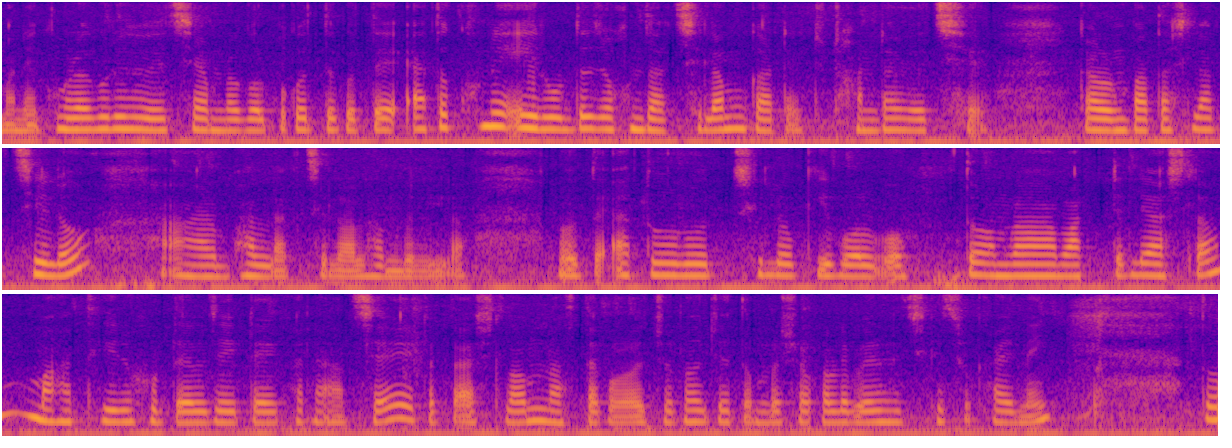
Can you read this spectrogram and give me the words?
মানে ঘোরাঘুরি হয়েছে, আমরা গল্প করতে করতে এতক্ষণে এই রোদে যখন যাচ্ছিলাম, গাটা একটু ঠান্ডা হয়েছে, কারণ বাতাস লাগছিল আর ভালো লাগছিল, আলহামদুলিল্লাহ। রোদে এত রোদ ছিল, কি বলব? তো আমরা মাঠটেলে আসলাম, মাহাথির হোটেল যেটা এখানে আছে, এটাতে আসলাম, নাস্তা করার জন্য, যেহেতু আমরা সকালে বের হয়েছি, কিছু খাই নাই। তো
